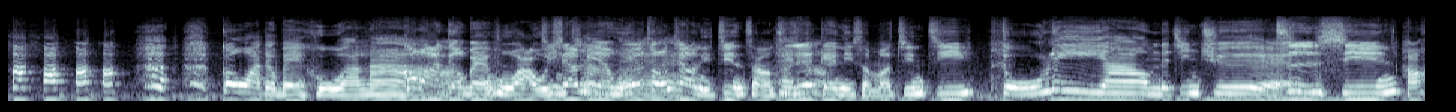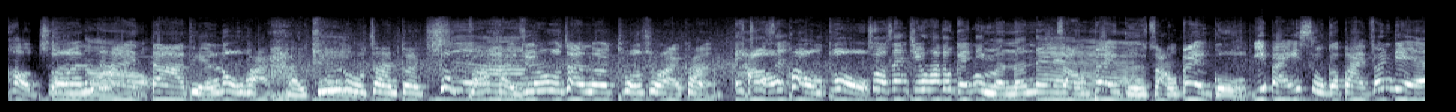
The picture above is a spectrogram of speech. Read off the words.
够啊就没呼啊啦，够啊，丢北湖啊！我下面五月中叫你进场，直接给你什么金鸡、独立呀，我们的金居智新、好好赚敦哦泰、大田、陆海海军陆战队，就把海军陆战队拖出来看，好恐怖！作战计划都给你们了呢，长辈股，长辈股。一百一十五个百分点，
